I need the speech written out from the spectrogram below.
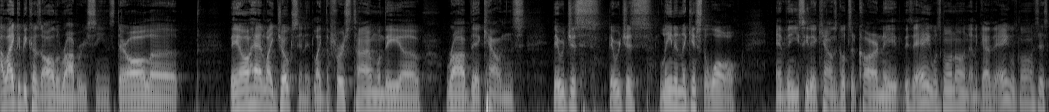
I like it because of all the robbery scenes. They're all uh, they all had like jokes in it. Like the first time when they uh, robbed the accountants, they were just they were just leaning against the wall. And then you see the accountants go to the car and they, they say, "Hey, what's going on?" And the guy says, "Hey, what's going on?" He says,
